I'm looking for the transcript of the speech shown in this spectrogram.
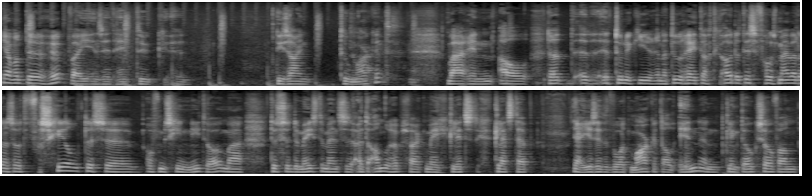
Ja. Want de hub waar je in zit heet natuurlijk eh, Design to Market. Ja. Waarin al, dat, eh, eh, toen ik hier naartoe reed, dacht ik, oh, dat is volgens mij wel een soort verschil tussen, of misschien niet hoor, maar tussen de meeste mensen uit de andere hubs waar ik mee gekletst, gekletst heb. Ja, hier zit het woord market al in en het klinkt ook zo van,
